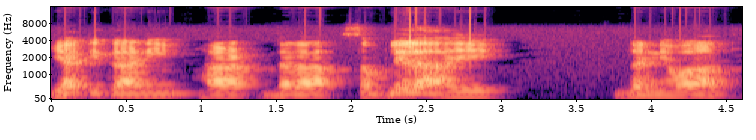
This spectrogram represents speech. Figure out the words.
या ठिकाणी हा धडा संपलेला आहे. धन्यवाद.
